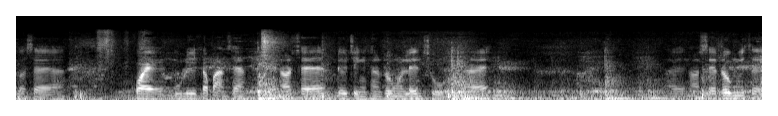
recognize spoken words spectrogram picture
tôi sẽ quay buli các bạn xem. Đấy, nó sẽ điều chỉnh sàng rung lên xuống. Đấy. đấy nó sẽ rung như thế.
